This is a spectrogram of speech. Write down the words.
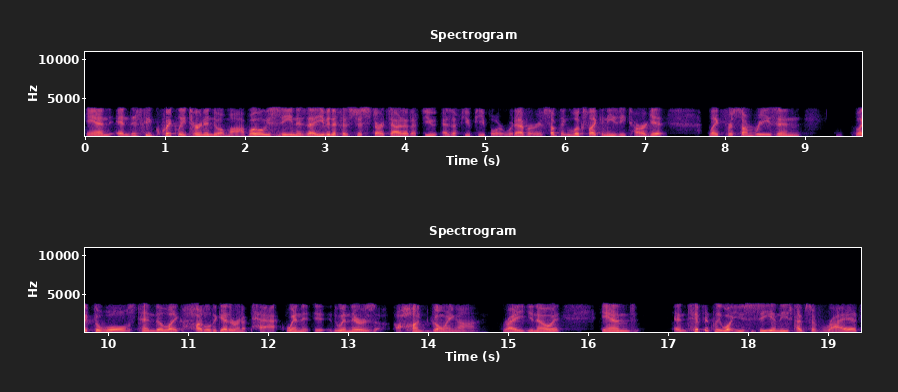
And and this can quickly turn into a mob. What we've seen is that even if it just starts out at a few as a few people or whatever, if something looks like an easy target, like for some reason, like the wolves tend to like huddle together in a pack when it, when there's a hunt going on, right? You know, and and typically what you see in these types of riots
